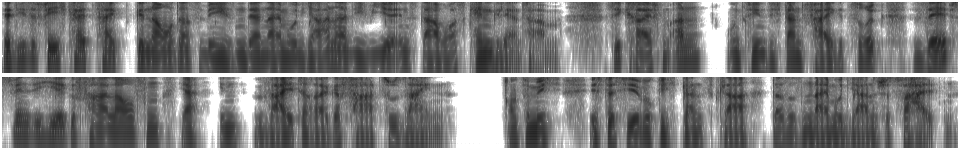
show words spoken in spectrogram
Ja, diese Fähigkeit zeigt genau das Wesen der Naimodianer, die wir in Star Wars kennengelernt haben. Sie greifen an und ziehen sich dann feige zurück, selbst wenn sie hier Gefahr laufen, ja, in weiterer Gefahr zu sein. Und für mich ist das hier wirklich ganz klar, das ist ein naimodianisches Verhalten.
